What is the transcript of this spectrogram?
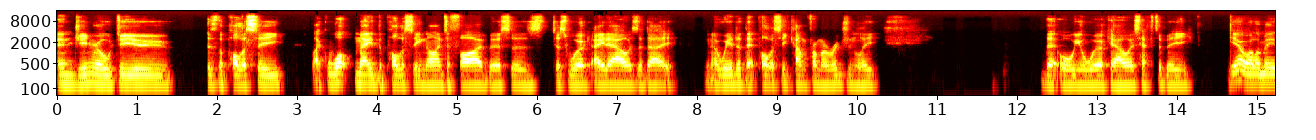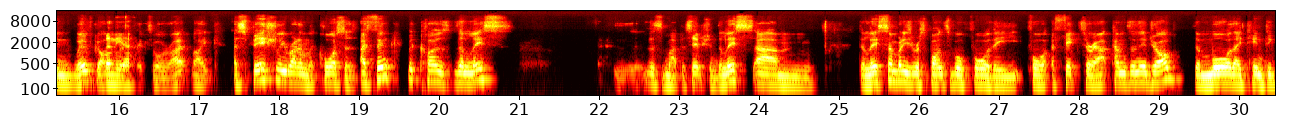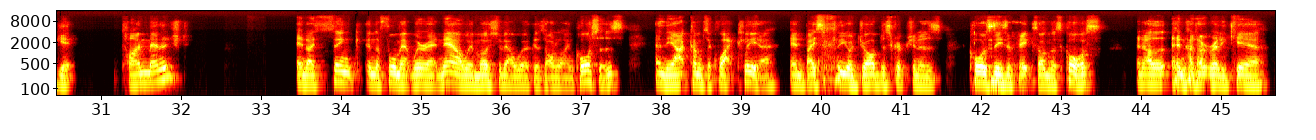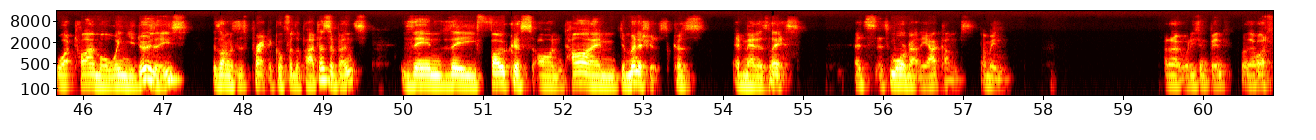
in general, do you is the policy like what made the policy nine to five versus just work eight hours a day? You know where did that policy come from originally? That all your work hours have to be yeah well i mean we've got linear. flexible right? Like especially running the courses. I think because the less this is my perception the less um the less somebody's responsible for the for effects or outcomes in their job the more they tend to get time managed. And i think in the format we're at now where most of our work is online courses and the outcomes are quite clear and basically your job description is cause these effects on this course and other and i don't really care what time or when you do these as long as it's practical for the participants then the focus on time diminishes because it matters less. It's it's more about the outcomes. I mean i don't know. What do you think ben on that one?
